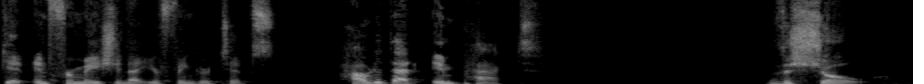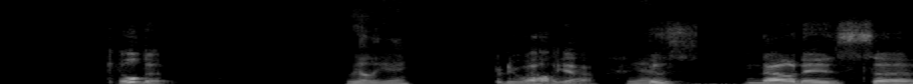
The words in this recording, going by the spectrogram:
get information at your fingertips. How did that impact the show? Killed it. Really eh? Pretty well yeah. Because yeah. nowadays uh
